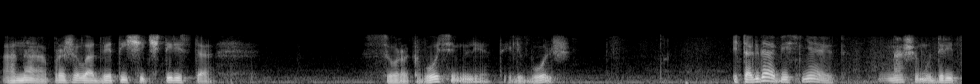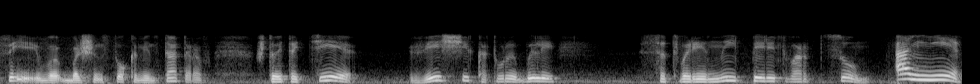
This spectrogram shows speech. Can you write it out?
она прожила 2448 лет или больше. И тогда объясняют наши мудрецы и большинство комментаторов, что это те вещи, которые были сотворены перед Творцом, а не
